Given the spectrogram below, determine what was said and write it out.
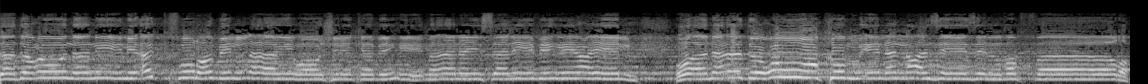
تدعونني لأكفر بالله وأشرك به ما ليس لي به علم وأنا أدعوكم إلى العزيز الغفار.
